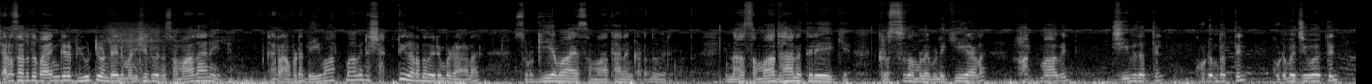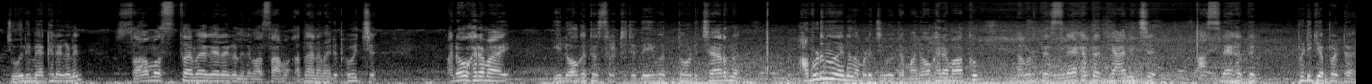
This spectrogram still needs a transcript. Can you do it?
ചില സ്ഥലത്ത് ഭയങ്കര ബ്യൂട്ടി ഉണ്ടെങ്കിൽ മനുഷ്യർ വരുന്ന സമാധാനമില്ല. കാരണം അവിടെ ദൈവാത്മാവിന്റെ ശക്തി കടന്നു വരുമ്പോഴാണ് സ്വർഗീയമായ സമാധാനം കടന്നു വരുന്നത്. ഇന്ന് ആ സമാധാനത്തിലേക്ക് ക്രിസ്തു നമ്മളെ വിളിക്കുകയാണ്. ആത്മാവിൽ ജീവിതത്തിൽ കുടുംബത്തിൽ കുടുംബജീവിതത്തിൽ ജോലി മേഖലകളിൽ സമസ്ത മേഖലകളിലും ആ സമാധാനം അനുഭവിച്ച് മനോഹരമായി ഈ ലോകത്തെ സൃഷ്ടിച്ച ദൈവത്തോട് ചേർന്ന് അവിടുന്ന് തന്നെ നമ്മുടെ ജീവിതത്തെ മനോഹരമാക്കും. അവിടുത്തെ സ്നേഹത്തെ ധ്യാനിച്ച് ആ സ്നേഹത്തിൽ പിടിക്കപ്പെട്ട്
